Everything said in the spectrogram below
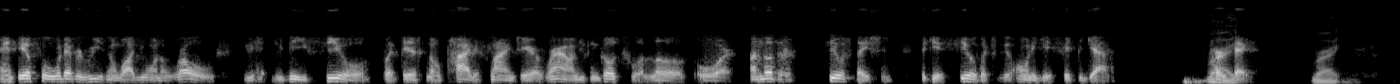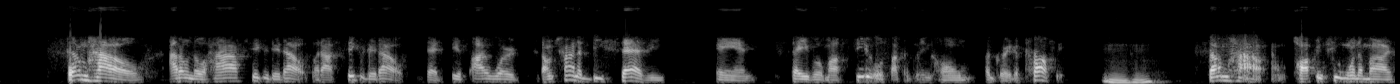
And if for whatever reason while you're on the road you you need fuel, but there's no Pilot Flying J around, you can go to a Love's or another fuel station to get fuel, but you can only get 50 gallons per Right. day. Right. Somehow, I don't know how I figured it out, but I figured it out that if I were, I'm trying to be savvy and save on my fuel so I can bring home a greater profit. Mm-hmm. Somehow, I'm talking to one of my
